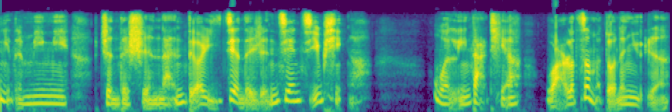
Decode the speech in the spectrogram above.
你的咪咪真的是难得一见的人间极品啊！我林大田玩了这么多的女人，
